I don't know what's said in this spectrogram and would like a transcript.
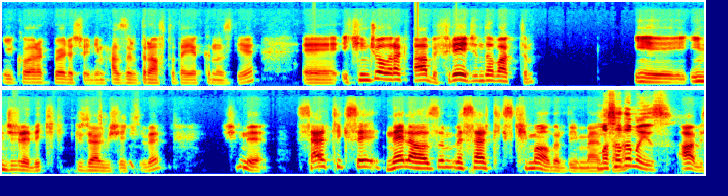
İlk olarak böyle söyleyeyim. Hazır drafta da yakınız diye. E, ikinci olarak abi Free Agent'a baktım. İnceledik güzel bir şekilde. Şimdi Celtics'e ne lazım ve Celtics kimi alır diyeyim ben Masada sana. mıyız? Abi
